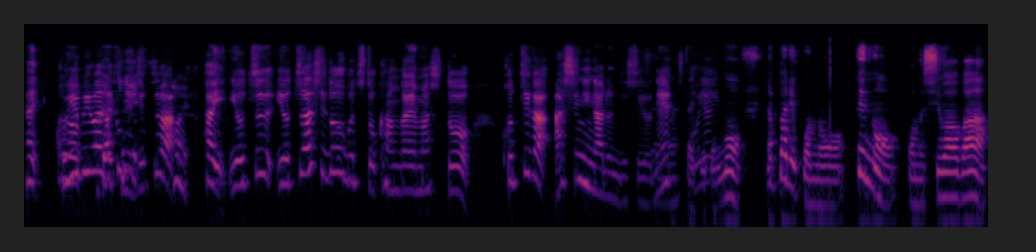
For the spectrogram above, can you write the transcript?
はい、小指はですね、実は、はい、はい、四つ四つ足動物と考えますと、こっちが足になるんですよね。まけども、やっぱりこの手のこのシワは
